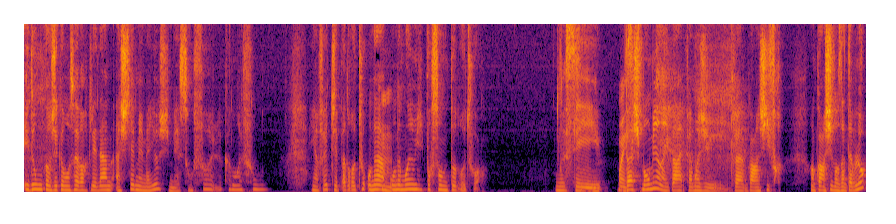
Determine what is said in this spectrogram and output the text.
Et donc, quand j'ai commencé à voir que les dames achetaient mes maillots, je me suis dit, mais elles sont folles, comment elles font? Et en fait, j'ai pas de retour. On a, Mm. on a moins de 8% de taux de retour. C'est Ouais, vachement bien, il paraît. Enfin, moi, j'ai enfin, encore un chiffre, encore un chiffre dans un tableau,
